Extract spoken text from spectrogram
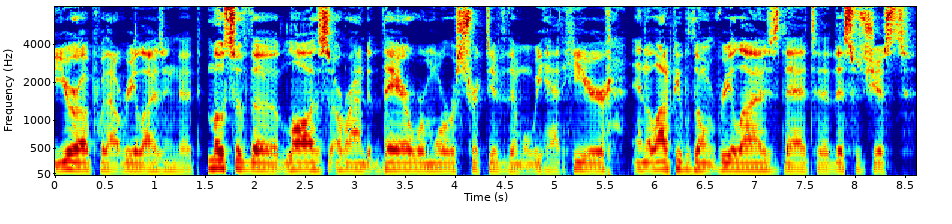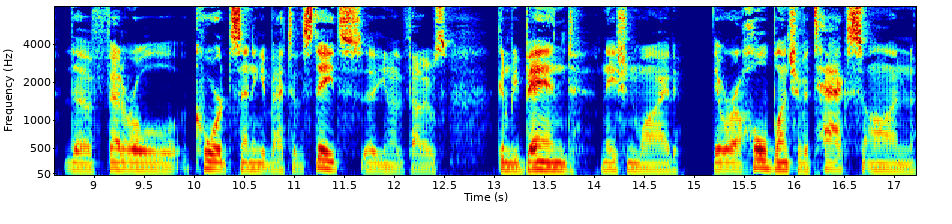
Europe without realizing that most of the laws around it there were more restrictive than what we had here. And a lot of people don't realize that uh, this was just the federal court sending it back to the states. Uh, you know, they thought it was going to be banned nationwide there were a whole bunch of attacks on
